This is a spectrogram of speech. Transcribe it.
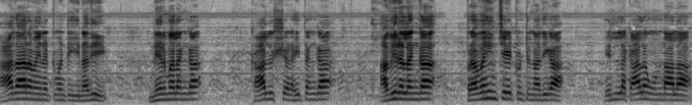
ఆధారమైనటువంటి ఈ నది నిర్మలంగా కాలుష్యరహితంగా అవిరలంగా ప్రవహించేటువంటి నదిగా ఎల్లకాలం ఉండాలా?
